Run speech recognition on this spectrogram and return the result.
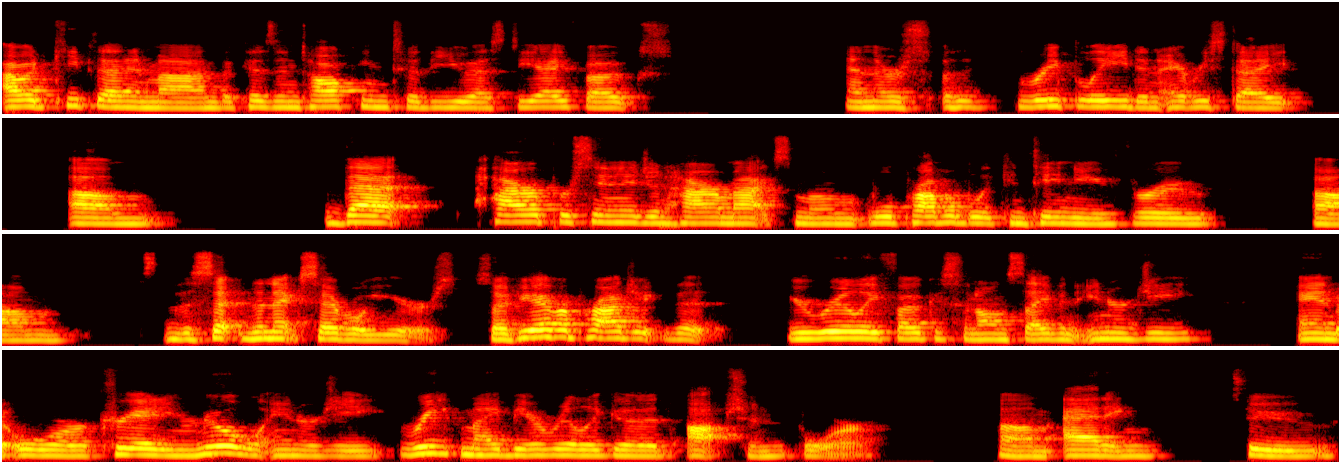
I would keep that in mind because in talking to the USDA folks, and there's a REAP lead in every state, um, that higher percentage and higher maximum will probably continue through um, the, the next several years. So if you have a project that you're really focusing on saving energy and or creating renewable energy, REAP may be a really good option for um, adding to,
